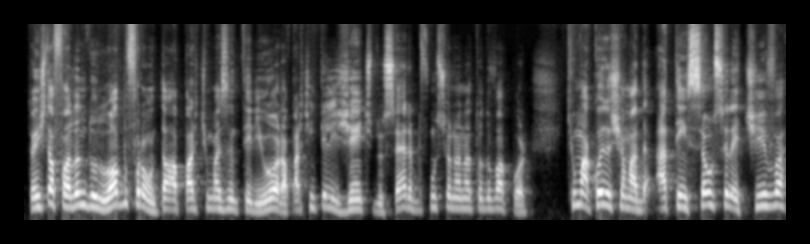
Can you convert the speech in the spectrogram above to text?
Então a gente está falando do lobo frontal, a parte mais anterior, a parte inteligente do cérebro funcionando a todo vapor. Que uma coisa chamada atenção seletiva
